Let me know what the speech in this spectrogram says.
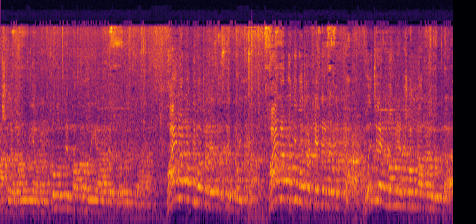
আসলে মাননীয় মুখ্যমন্ত্রীর কথা বলেই আমাদের ধরে নিতে হয়। হয় না প্রতি বছর এসএসসি পরীক্ষা। হয় না প্রতি বছর টেটের পরীক্ষা। বলছিলেন বঙ্গের সোমনাথ মজুমদার।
